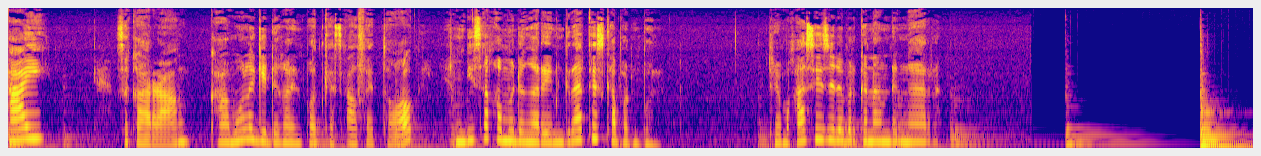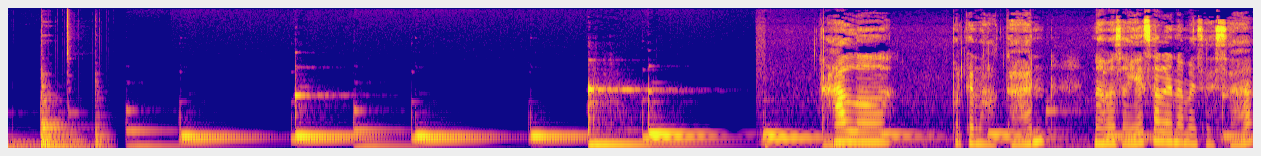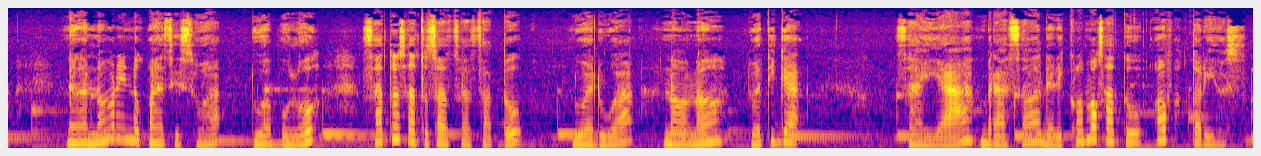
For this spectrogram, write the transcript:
Hai, sekarang kamu lagi dengerin podcast Alpha Talk yang bisa kamu dengerin gratis kapan pun. Terima kasih sudah berkenan dengar. Halo, perkenalkan, nama saya Salena Mesesa dengan nomor induk mahasiswa 20 1111 22 0023. Saya berasal dari kelompok 1 Olfactorius.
